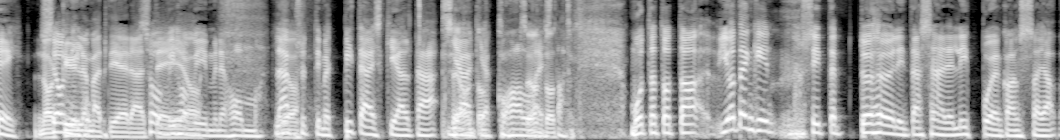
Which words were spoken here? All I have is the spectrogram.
ei. No kyllä mä tiedän, Se on että ei viho oo. viimeinen homma. Läpsyttimet pitäisi kieltää Se on jääkiekkohalleista. se on Mutta tota, jotenkin sitten töhöilin tässä näiden lippujen kanssa ja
